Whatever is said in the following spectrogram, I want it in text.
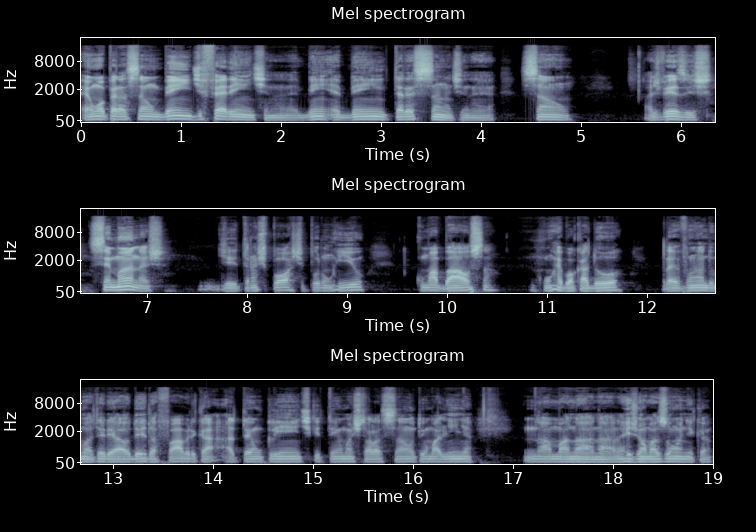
é uma operação bem diferente, né? bem, é bem interessante. Né? São às vezes semanas de transporte por um rio com uma balsa, com um rebocador, levando o material desde a fábrica até um cliente que tem uma instalação, tem uma linha na, na, na região amazônica.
